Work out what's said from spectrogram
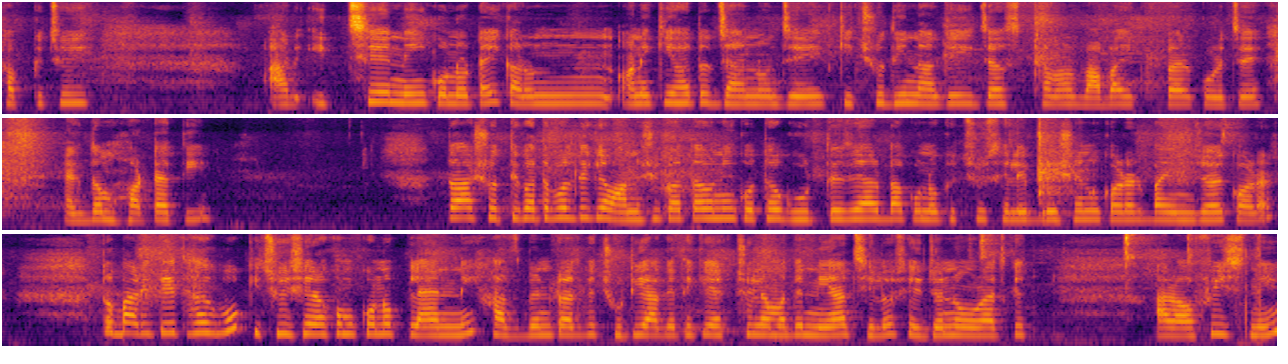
সব কিছুই আর ইচ্ছে নেই কোনোটাই, কারণ অনেকেই হয়তো জানো যে কিছুদিন আগেই জাস্ট আমার বাবা এক্সপায়ার করেছে একদম হঠাৎই। তো আর সত্যি কথা বলতে কি মানসিকতাও নেই কোথাও ঘুরতে যাওয়ার বা কোনো কিছু সেলিব্রেশন করার বা এনজয় করার। তো বাড়িতেই থাকব, কিছুই সেরকম কোনো প্ল্যান নেই। হাজব্যান্ড আজকে ছুটি আগে থেকে অ্যাকচুয়ালি আমাদের নেওয়া ছিল, সেই জন্য ওর আজকে আর অফিস নেই।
